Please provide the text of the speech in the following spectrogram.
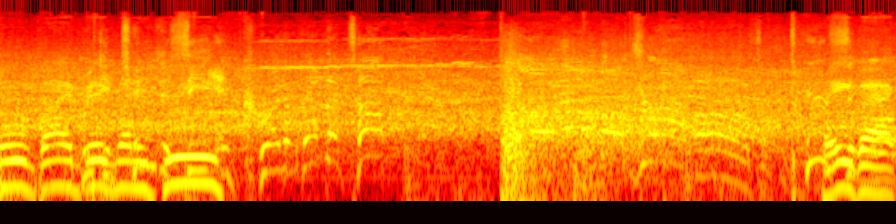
move by We Big Money continue to see G. incredible from the top. Oh, Payback.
